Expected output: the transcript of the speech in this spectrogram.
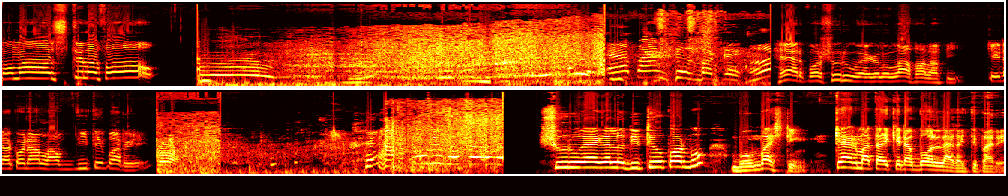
মামা, আসতে হ্যাঁ এরপর শুরু হয়ে গেল লাফালাফি। কেটা করে লাভ দিতে পারে। শুরু হয়ে গেল দ্বিতীয় পর্ব বোম্বাস্টিং ক্যার মাথায় কেটা বল লাগাইতে পারে?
